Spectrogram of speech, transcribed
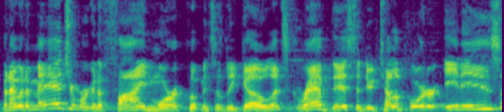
but I would imagine we're gonna find more equipments as we go. Let's grab this and do teleporter. It is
